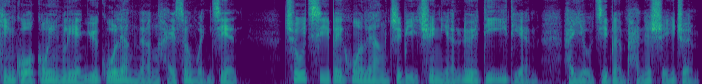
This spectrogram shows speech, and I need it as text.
苹果供应链预估量能还算稳健，初期备货量只比去年略低一点，还有基本盘的水准。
